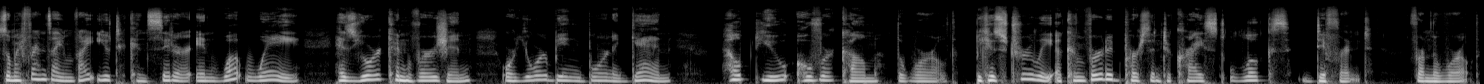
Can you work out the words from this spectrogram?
So, my friends, I invite you to consider in what way has your conversion or your being born again helped you overcome the world? Because truly, a converted person to Christ looks different from the world,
